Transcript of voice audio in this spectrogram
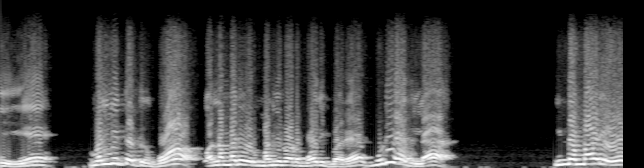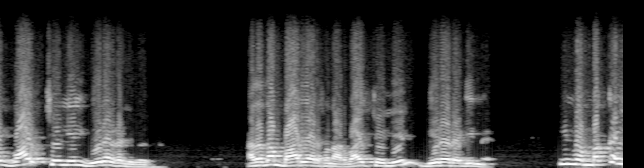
நீ? மல்யுத்தத்துக்கு போ. உன்ன மாதிரி ஒரு மனிதனோட மோதிப்பாரு முடியாதுல்ல. இந்த மாதிரி வாய்ச்சொல்லில் வீரர்கள் இவர்கள். அதை தான் பாரதியார் சொன்னார். வாய்ச்சொல்லில் வீரர் அடின்னு இந்த மக்கள்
